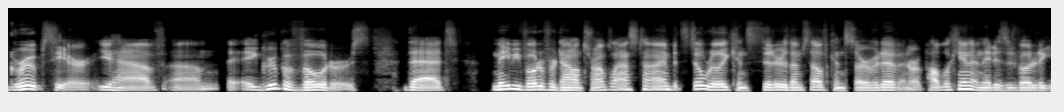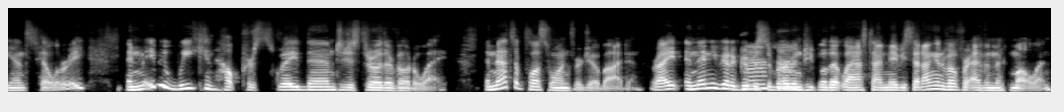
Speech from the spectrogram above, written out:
groups here. You have um, a group of voters that maybe voted for Donald Trump last time, but still really consider themselves conservative and Republican, and they just voted against Hillary. And maybe we can help persuade them to just throw their vote away. And that's a plus one for Joe Biden, right? And then you've got a group of Mhm. suburban people that last time maybe said, I'm going to vote for Evan McMullin.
